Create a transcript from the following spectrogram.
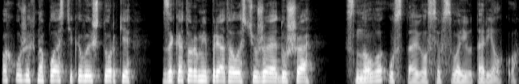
похожих на пластиковые шторки, за которыми пряталась чужая душа, снова уставился в свою тарелку.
